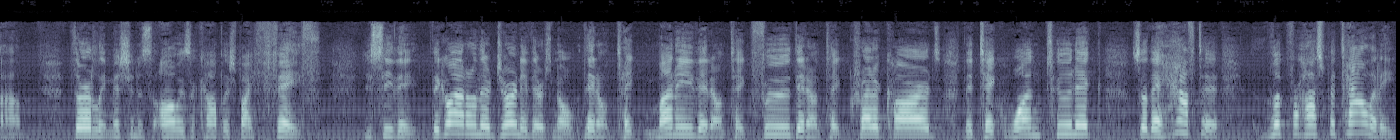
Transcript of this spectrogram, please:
Um, thirdly, mission is always accomplished by faith. You see, they, they go out on their journey. There's no, they don't take money, they don't take food, they don't take credit cards, they take one tunic. So they have to look for hospitality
